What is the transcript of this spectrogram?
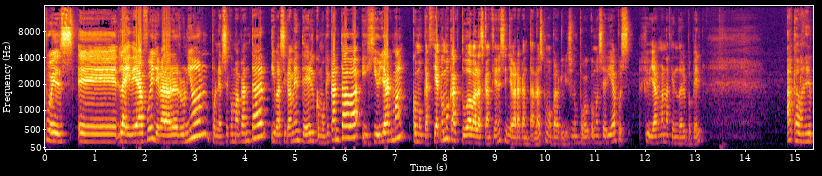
pues eh, la idea fue llegar a la reunión, ponerse como a cantar y básicamente él como que cantaba y Hugh Jackman como que hacía como que actuaba las canciones sin llegar a cantarlas, como para que viesen un poco cómo sería pues Hugh Jackman haciendo el papel. Acaban el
